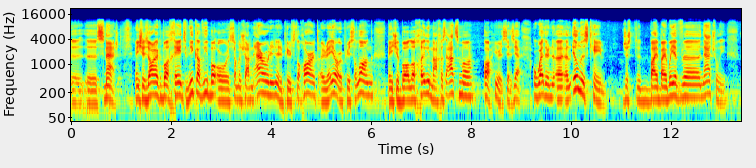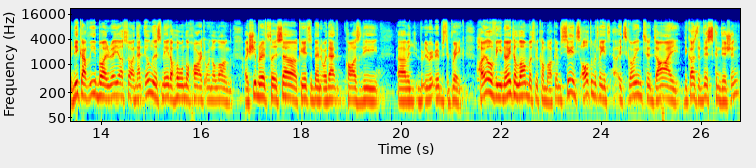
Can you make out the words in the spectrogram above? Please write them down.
uh, smashed. Or someone shot an arrow at it and it pierced the heart, or it pierced the lung. Oh, here it says, yeah. Or whether uh, an illness came just by, by way of uh, naturally. And that illness made a hole in the heart or in the lung. Or that caused the uh, ribs to break. Since ultimately it's, it's going to die because of this condition,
